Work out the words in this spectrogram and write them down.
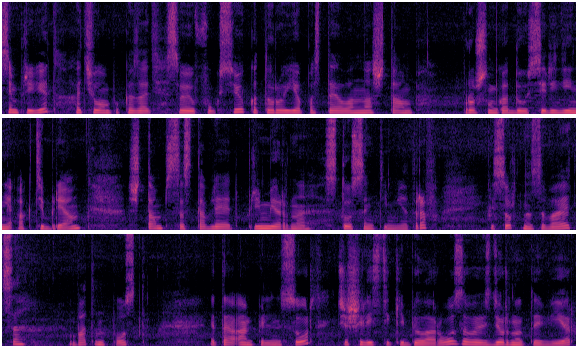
Всем привет! Хочу вам показать свою фуксию, которую я поставила на штамп в прошлом году в середине октября. Штамп составляет примерно 100 сантиметров и сорт называется Post. Это ампельный сорт, чешелистики белорозовые, вздернутый вверх.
